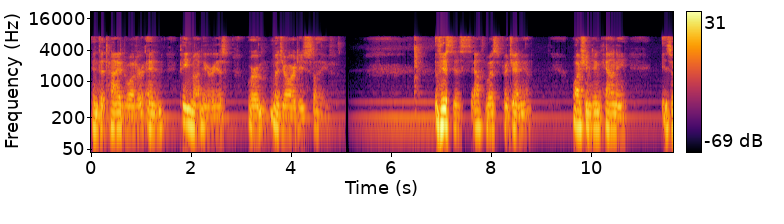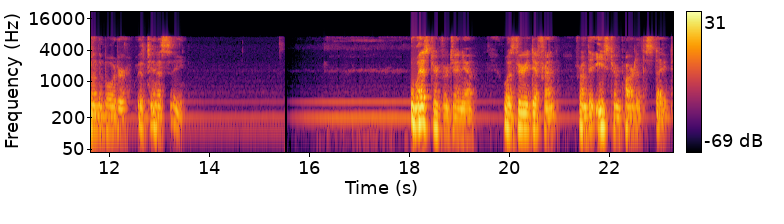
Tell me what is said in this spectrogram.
in the Tidewater and Piedmont areas were majority slave. This is Southwest Virginia. Washington County is on the border with Tennessee. Western Virginia was very different from the eastern part of the state.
